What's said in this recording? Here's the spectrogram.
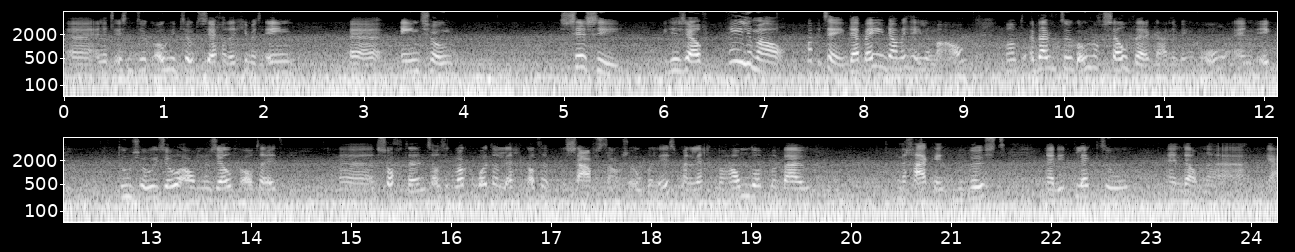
Uh, en het is natuurlijk ook niet zo te zeggen dat je met één één zo'n sessie jezelf helemaal, hoppatee, daar ben je dan weer helemaal. Want er blijft natuurlijk ook nog zelfwerk aan de winkel. En ik doe sowieso al mezelf altijd uh, ochtends, als ik wakker word, dan leg ik altijd, s'avonds trouwens ook wel eens, maar dan leg ik mijn handen op mijn buik. En dan ga ik even bewust naar die plek toe. En dan, uh, ja,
